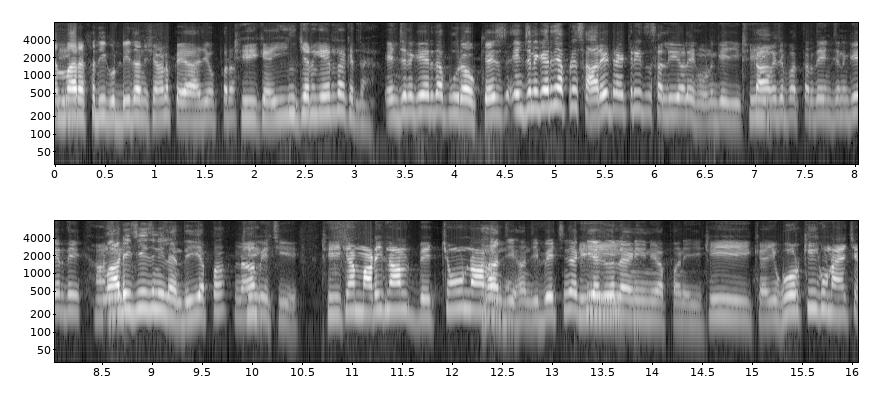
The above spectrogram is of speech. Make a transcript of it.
ਐਮਆਰਐਫ ਦੀ ਗੁੱਡੀ ਦਾ ਨਿਸ਼ਾਨ ਪਿਆ ਹਜੇ ਉੱਪਰ। ਠੀਕ ਹੈ ਜੀ ਇੰਜਨ ਗੇਅਰ ਦਾ ਕਿੰਨਾ ਇੰਜਨ ਗੇਅਰ ਦਾ ਪੂਰਾ ਓਕੇ ਇੰਜਨ ਗੇਅਰ ਦੇ ਆਪਣੇ ਸਾਰੇ ਟਰੈਕਟਰ ਹੀ ਤਸੱਲੀ ਵਾਲੇ ਹੋਣਗੇ ਜੀ ਕਾਗਜ਼ ਪੱਤਰ ਦੇ ਇੰਜਨ ਗੇਅਰ ਦੇ ਮਾੜੀ ਚੀਜ਼ ਨਹੀਂ ਲੈਂਦੀ ਜੀ ਆਪਾਂ ਨਾ ਵੇਚੀਏ। ਠੀਕ ਹੈ ਮਾੜੀ ਨਾਲ ਵੇਚੋ ਨਾ ਲਵੋ। ਹਾਂਜੀ ਹਾਂਜੀ ਵੇਚਣਾ ਕੀ ਹੈ ਜਦੋਂ ਲੈਣੀ ਨਹੀਂ ਆਪਾਂ ਨੇ ਜੀ। ਠੀਕ ਹੈ ਜੀ ਹੋਰ ਕੀ ਗੁਣਾ ਇਹ ਚ?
